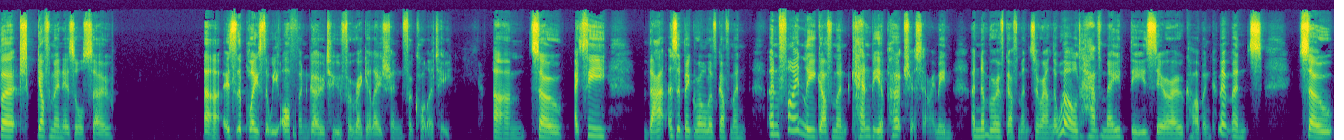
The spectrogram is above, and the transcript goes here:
but government is also uh, it's the place that we often go to for regulation for quality. Um, so i see that as a big role of government. And finally, government can be a purchaser. I mean, a number of governments around the world have made these zero carbon commitments. So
